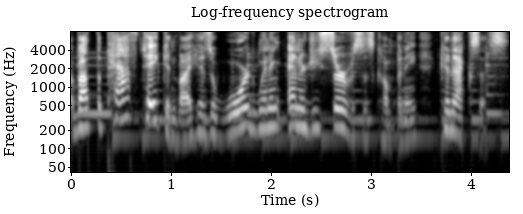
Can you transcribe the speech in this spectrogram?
about the path taken by his award winning energy services company, Conexus.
